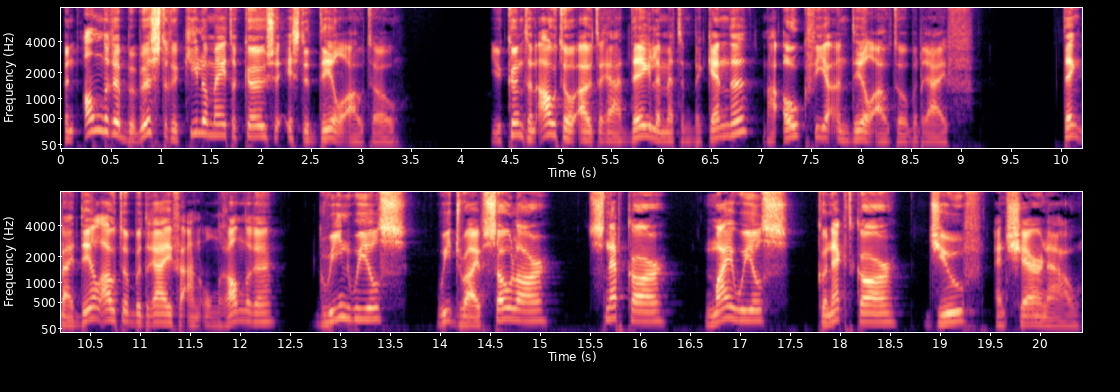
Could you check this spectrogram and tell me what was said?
Een andere bewustere kilometerkeuze is de deelauto. Je kunt een auto uiteraard delen met een bekende, maar ook via een deelautobedrijf. Denk bij deelautobedrijven aan onder andere Greenwheels, we Drive Solar, Snapcar, MyWheels, ConnectCar, Juve en ShareNow.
